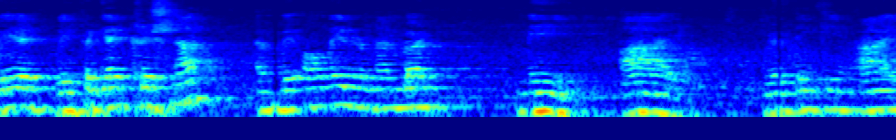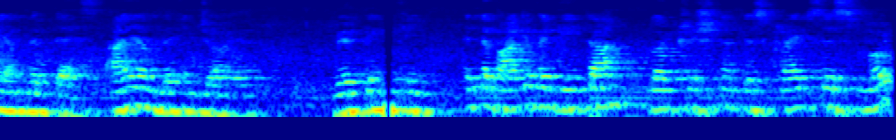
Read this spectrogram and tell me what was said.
We, we forget Krishna and we only remember me, I. We're thinking, I am the best, I am the enjoyer. We're thinking, in the Bhagavad Gita, Lord Krishna describes this mode.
